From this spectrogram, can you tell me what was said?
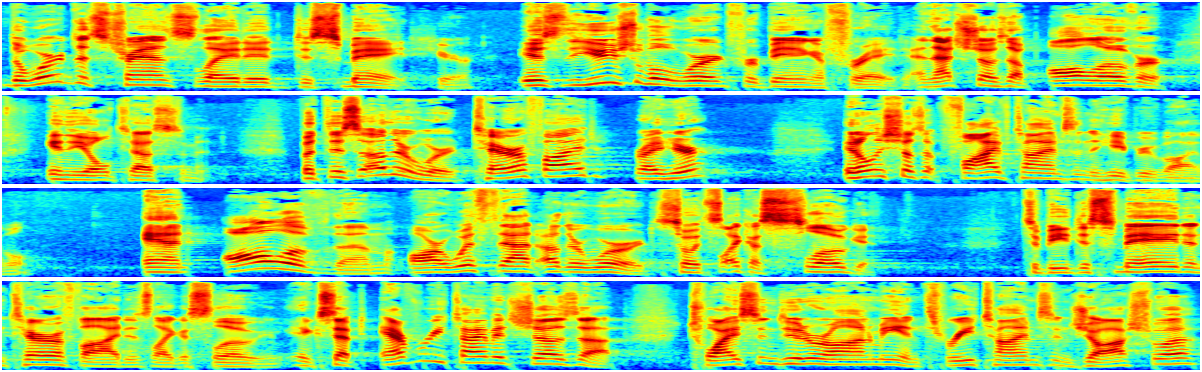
the word that's translated dismayed here is the usual word for being afraid, and that shows up all over in the Old Testament. But this other word, terrified, right here, it only shows up five times in the Hebrew Bible. And all of them are with that other word. So it's like a slogan. To be dismayed and terrified is like a slogan, except every time it shows up, twice in Deuteronomy and three times in Joshua,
